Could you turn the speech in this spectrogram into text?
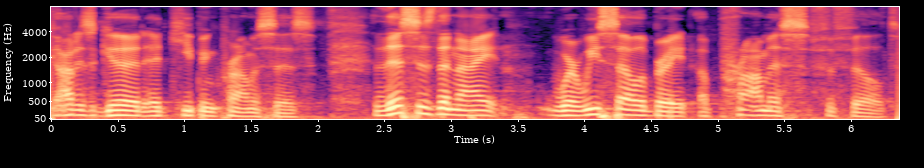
God is good at keeping promises. This is the night where we celebrate a promise fulfilled.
